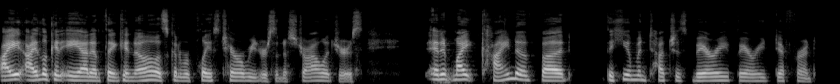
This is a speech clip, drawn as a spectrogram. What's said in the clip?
I, I look at AI and I'm thinking, oh, it's going to replace tarot readers and astrologers. And it might kind of, but the human touch is very, very different.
